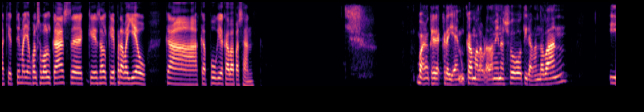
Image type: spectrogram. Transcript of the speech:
aquest tema i en qualsevol cas, eh, què és el que preveieu que, que pugui acabar passant? Bueno, cre creiem que malauradament això tirarà endavant i,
